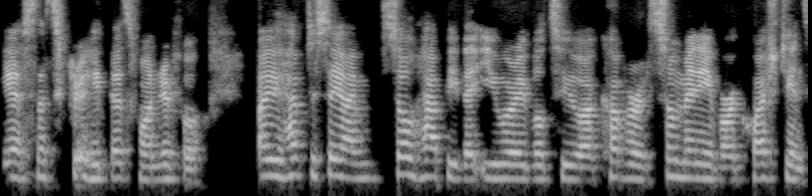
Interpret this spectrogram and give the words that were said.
Yes. That's great. That's wonderful. I have to say, I'm so happy that you were able to uh, cover so many of our questions.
